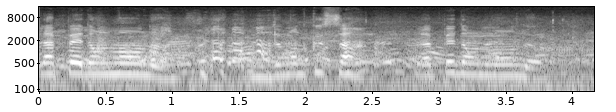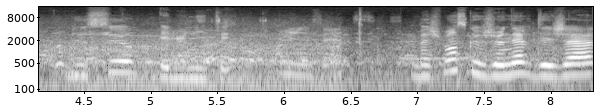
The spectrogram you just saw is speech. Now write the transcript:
La paix dans le monde. On ne demande que ça. La paix dans le monde, bien sûr. Et l'unité. Ben, je pense que Genève, déjà,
